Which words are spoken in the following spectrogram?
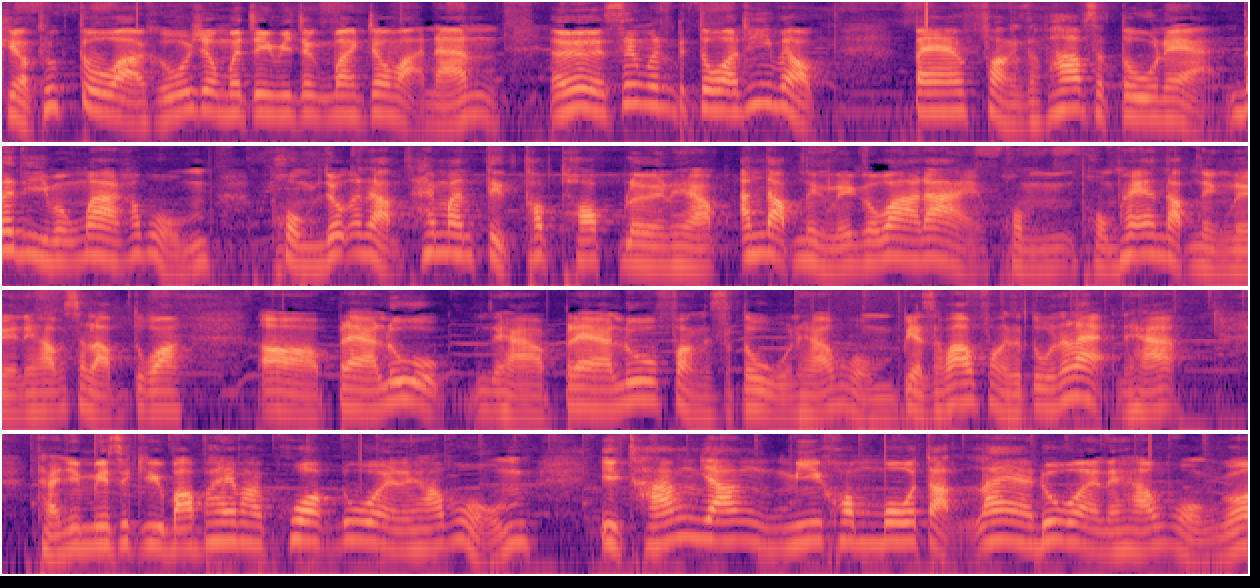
เกือบทุกตัวคุณผู้ชมมันจะมีจังบางจังหวะนั้น เออ ซึ่งมันเป็นตัวที่แบบแปลฝั่งสภาพศัตรูเนี่ยได้ดีมากๆครับผม ผมยกอันดับให้มันติดท็อปทอปเลยนะครับ อันดับหนึ่งเลยก็ว่าได้ ผมผมให้อันดับหนึ่งเลยนะครับสำหรับตัวแปรรูปนะฮะแปรรูปฝั่งศัตรูนะครับผมเปลี่ยนสภาพฝั่งศัตรูนั่นแหละนะฮะ แถมยังมีสกิลบัฟให้พักพวกด้วยนะครับผมอีกทั้งยังมีคอมโบตัดแร่ด้วยนะครับผมก็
